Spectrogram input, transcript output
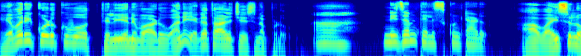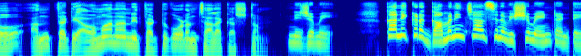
ఎవరి కొడుకువో తెలియనివాడు అని ఎగతాళి చేసినప్పుడు. ఆ నిజం తెలుసుకుంటాడు. ఆ వయసులో అంతటి అవమానాన్ని తట్టుకోవడం చాలా కష్టం. నిజమే. కానిక్కడ గమనించాల్సిన విషయమేంటంటే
